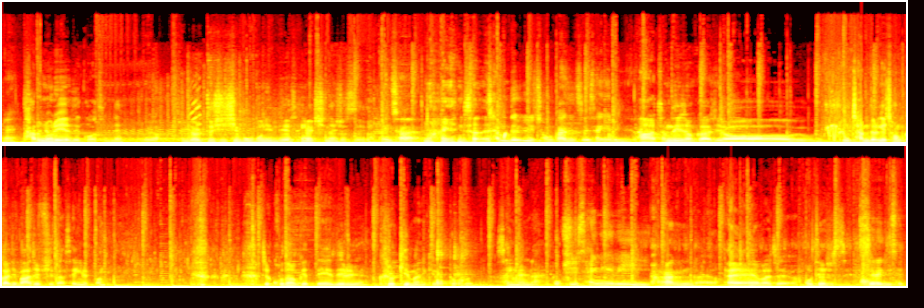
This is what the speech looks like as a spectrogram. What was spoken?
네? 다른 요리 해야 될 것 같은데? 왜요? 지금 12시 15분인데요. 생일 지나셨어요. 괜찮아요. 아, 괜찮아요. 잠들기 전까지 제 생일입니다. 아, 잠들기 전까지. 어, 그럼 잠들기 전까지 맞읍시다. 생일빵. 제 고등학교 때 애들을 그렇게 많이 괴롭혔거든요. 생일날. 혹시 생일이 방학인가요? 네, 맞아요. 어떻게 하셨어요? 쓰레기 새끼.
